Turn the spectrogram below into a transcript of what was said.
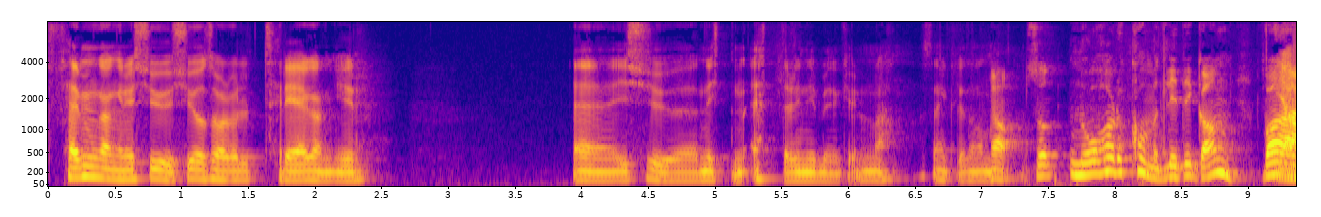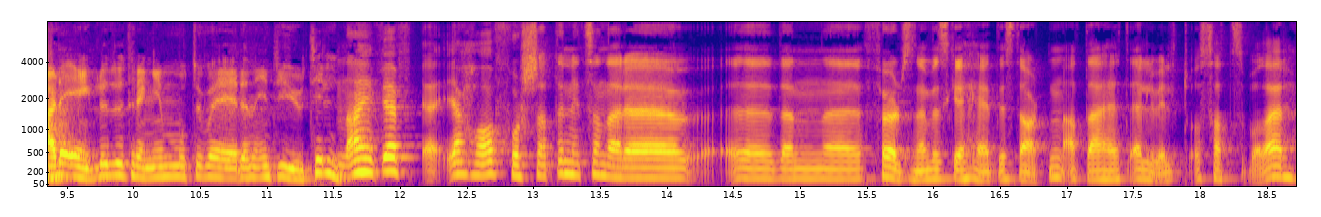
fem ganger i 2020, og så var det vel tre ganger i 2019 etter de nye begynnerkullene. Så sånn Ja, Så nå har du kommet litt i gang. Hva Ja. er det egentlig du trenger motiverende intervju til? Nei, jeg, jeg har fortsatt en litt sånn derre øh, Den øh, følelsen jeg beskrev helt i starten, at det er helt ellevilt å satse på der.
